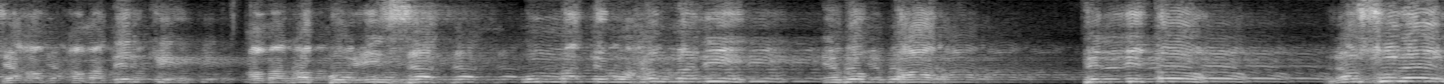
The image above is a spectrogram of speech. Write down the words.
যে আমাদেরকে আমার রব্বুল ইজ্জত উম্মতে মুহাম্মাদি এবং তার প্রেরিত রাসূলের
